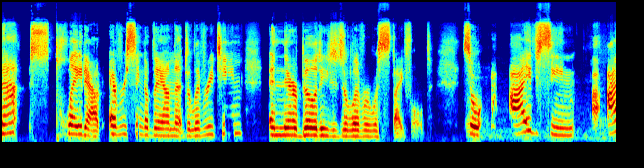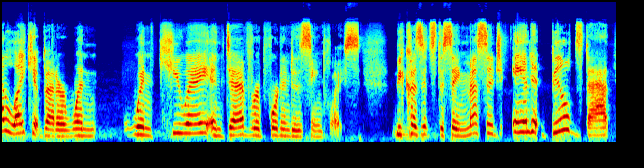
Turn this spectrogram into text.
that played out every single day on that delivery team and their ability to deliver was stifled. So i've seen I- i like it better when when qa and dev report into the same place because it's the same message and it builds that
